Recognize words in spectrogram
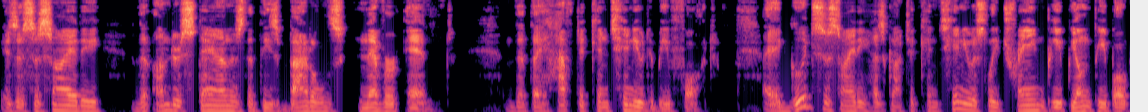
is a society that understands that these battles never end that they have to continue to be fought. A good society has got to continuously train people, young people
